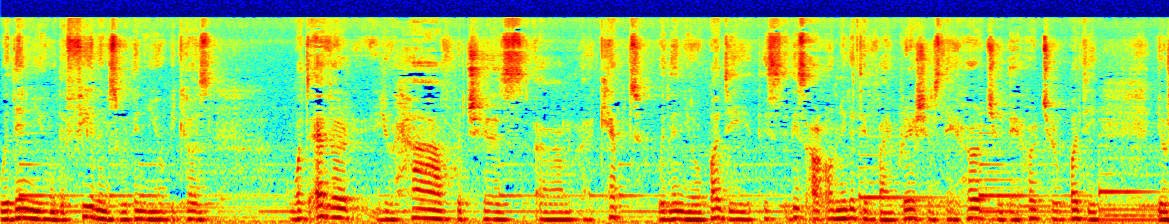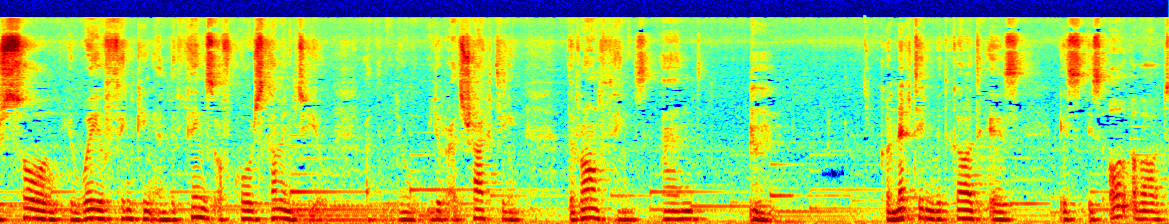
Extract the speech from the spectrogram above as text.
within you the feelings within you because whatever you have which is um, kept within your body this, these are all negative vibrations. They hurt you. They hurt your body your soul your way of thinking and the things of course coming to you. You you're attracting the wrong things. And connecting with god is is is all about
